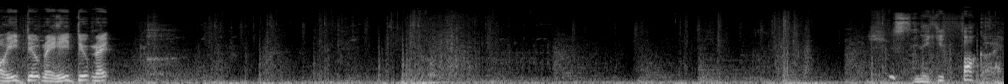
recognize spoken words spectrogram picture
Oh, he duped me. He duped me. You sneaky fucker.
